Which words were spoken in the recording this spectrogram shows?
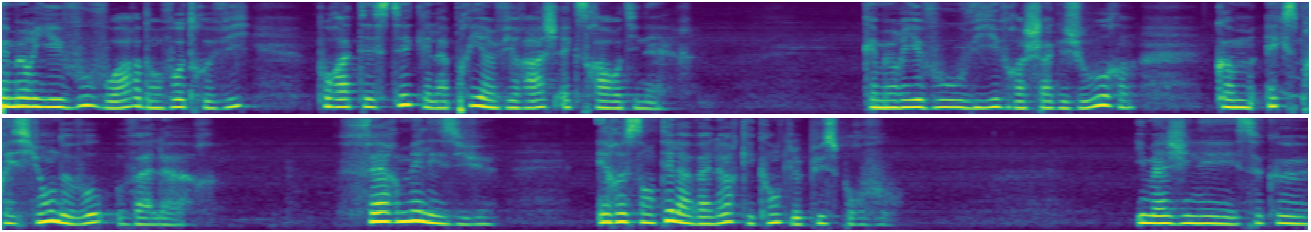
Qu'aimeriez-vous voir dans votre vie pour attester qu'elle a pris un virage extraordinaire? Qu'aimeriez-vous vivre chaque jour comme expression de vos valeurs? Fermez les yeux et ressentez la valeur qui compte le plus pour vous. Imaginez ce que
